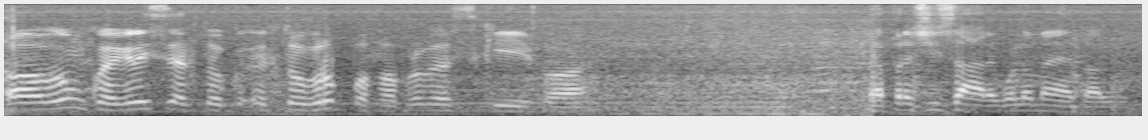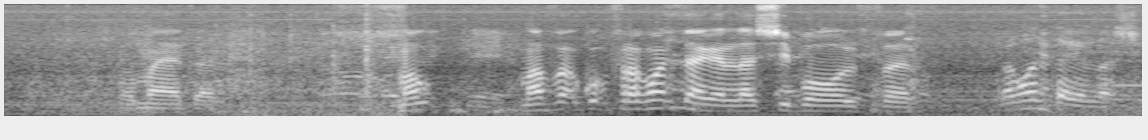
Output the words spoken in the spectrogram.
Oh, comunque Cristian il tuo, il tuo gruppo fa proprio schifo, eh. Da precisare, quello metal. Lo metal. Ma, ma fra, fra quant'è che lasci Polfer? Da quant'è che lasci?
